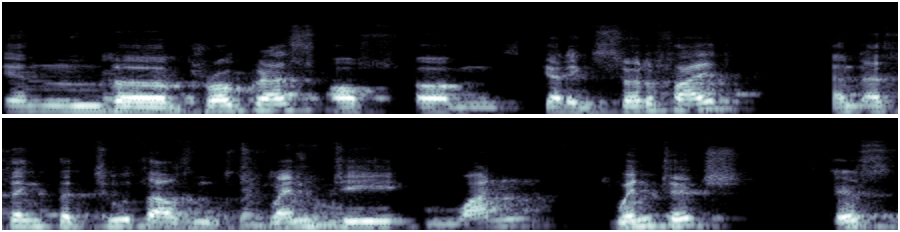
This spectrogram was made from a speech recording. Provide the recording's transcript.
in the progress of um, getting certified. And I think the 2021 vintage is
